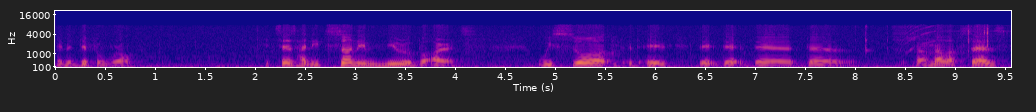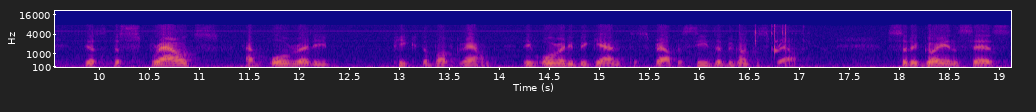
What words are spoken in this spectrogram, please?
in a different world. It says Hanitzonim Niru Ba'aretz. We saw uh, the the the the, the Melech says that the sprouts have already peaked above ground. They've already began to sprout. The seeds have begun to sprout. So the Goyen says,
